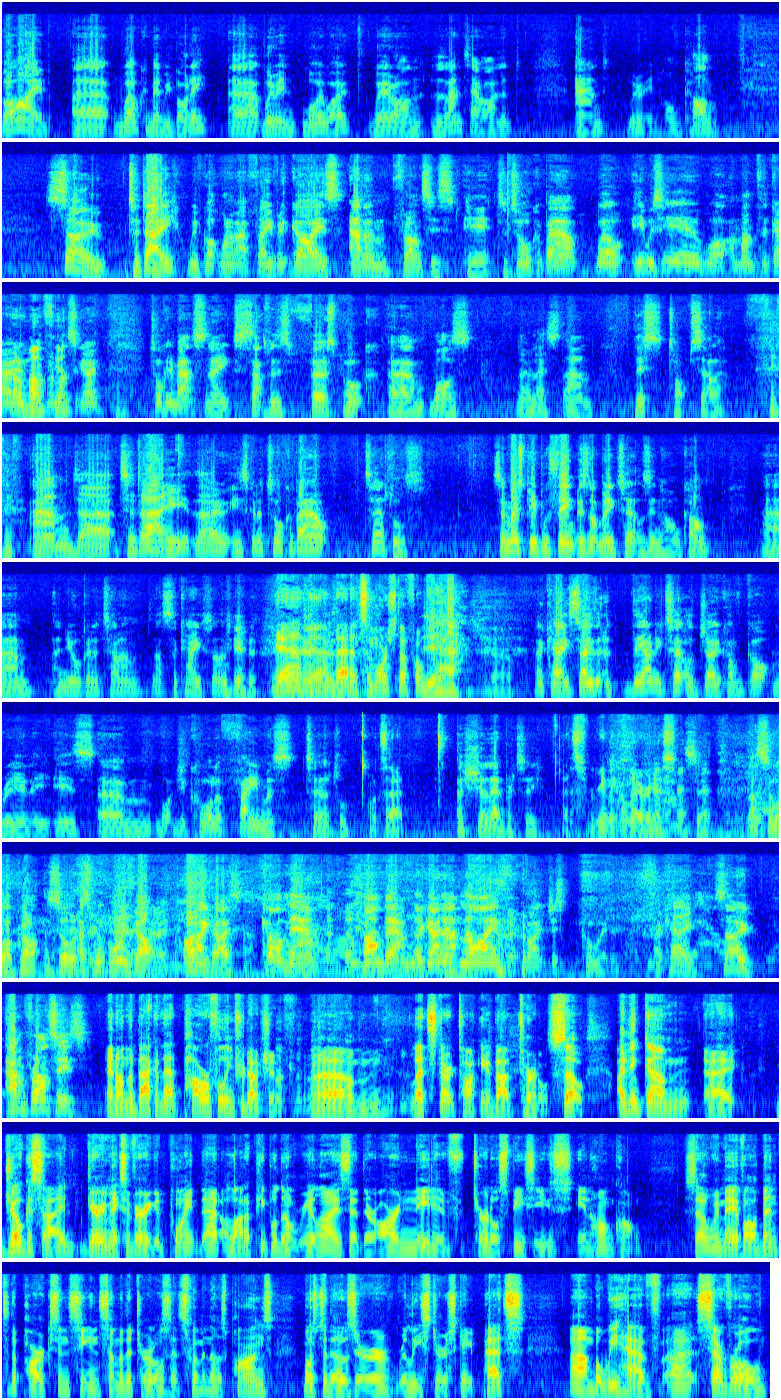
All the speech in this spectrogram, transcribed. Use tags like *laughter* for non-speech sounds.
vibe. Uh, welcome everybody. Uh, we're in Mui Wo, we're on Lantau Island, and we're in Hong Kong. So today we've got one of our favourite guys, Adam Francis, here to talk about. Well, he was here what a month ago, About a month, couple of yeah. months ago, talking about snakes. That was his first book. Um, was no less than this top seller. *laughs* and uh, today, though, he's going to talk about turtles. So most people think there's not many turtles in Hong Kong, um, and you're going to tell them that's the case, aren't you? Yeah, yeah, that and some more stuff. Hopefully. Yeah. So, Okay, so the, the only turtle joke I've got really is um, what do you call a famous turtle? what's that? A celebrity. That's really hilarious. That's it. That's all I've got. That's all. That's all we've got. All right, guys, calm down. Calm down. We're going out live. Right, just cool it. Okay, so Adam Francis. And on the back of that powerful introduction, *laughs* um, let's start talking about turtles. So I think, um, uh, joke aside, Gary makes a very good point that a lot of people don't realize that there are native turtle species in Hong Kong. So we may have all been to the parks and seen some of the turtles that swim in those ponds. Most of those are released or escaped pets. Um, but we have uh, several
